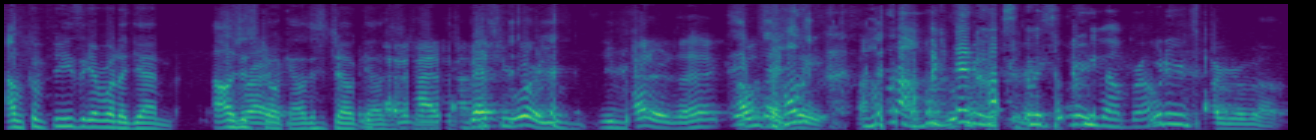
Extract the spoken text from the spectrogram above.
I'm confusing everyone again. I was just Right. joking. I was just joking. I was just I, joking. I bet you were. You you better the heck. I was like, Hold, wait. hold on, which Ben Carson are we talking about, bro? What are you talking about?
